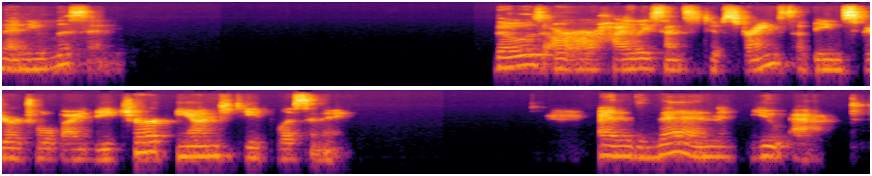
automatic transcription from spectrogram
And then you listen. Those are our highly sensitive strengths of being spiritual by nature and deep listening. And then you act.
